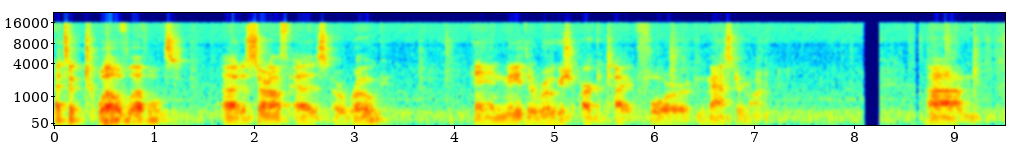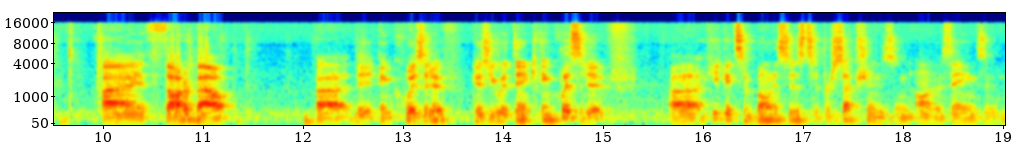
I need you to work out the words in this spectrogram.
I took twelve levels uh, to start off as a rogue and made the roguish archetype for mastermind. Um, I thought about uh, the inquisitive because you would think inquisitive, uh, he gets some bonuses to perceptions and on things, and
